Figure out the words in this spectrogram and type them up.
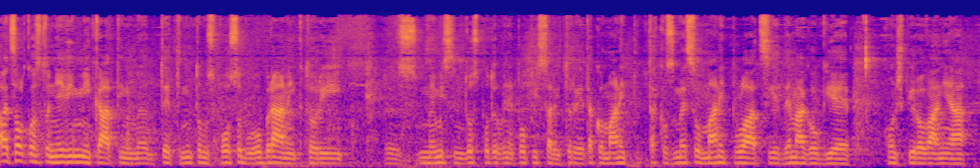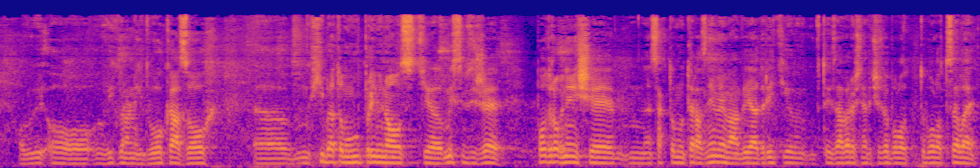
Ale celkom to nevymýka tým, tým, tomu spôsobu obrany, ktorý sme myslím dosť podrobne popísali, ktorý je takou, manip- takou zmesou manipulácie, demagógie, konšpirovania o, o vykonaných dôkazoch. E, chyba tomu úprimnosť. Myslím si, že podrobnejšie sa k tomu teraz neviem vám vyjadriť. V tej záverečnej reči to bolo, to bolo celé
